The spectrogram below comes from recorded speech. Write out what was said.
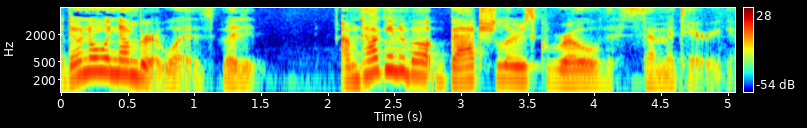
I don't know what number it was, but it, I'm talking about Bachelor's Grove Cemetery.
